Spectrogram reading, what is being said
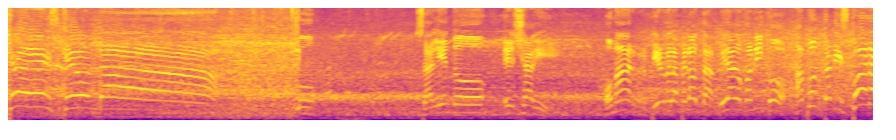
¿Qué es? ¿Qué onda? Saliendo el Shaggy. Omar pierde la pelota. Cuidado con Nico. Apunta, dispara.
